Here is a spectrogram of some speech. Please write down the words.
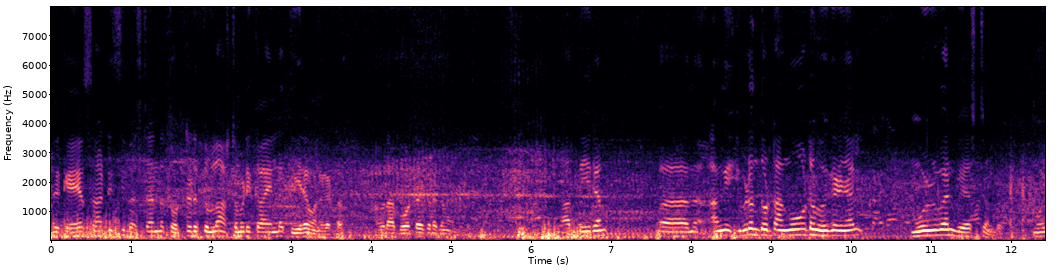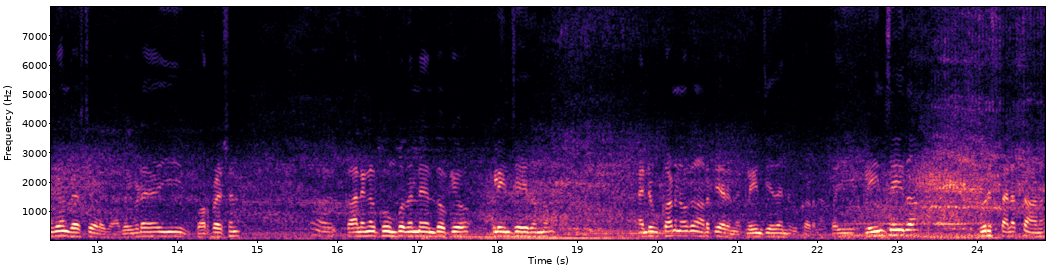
ഇത് K S R T C bus സ്റ്റാൻഡിന്റെ തൊട്ടടുത്തുള്ള അഷ്ടമുടിക്കായലിന്റെ തീരമാണ് കേട്ടോ. അവിടെ ആ ബോട്ട് കിടക്കുന്നുണ്ട് ആ തീരം അങ്ങ് ഇവിടം തൊട്ട് അങ്ങോട്ട് നോക്കിക്കഴിഞ്ഞാൽ മുഴുവൻ വേസ്റ്റ് ഉണ്ട്. മുഴുവൻ വേസ്റ്റ് കിടക്കുക. അപ്പോൾ ഇവിടെ ഈ കോർപ്പറേഷൻ കാലങ്ങൾക്ക് മുമ്പ് തന്നെ എന്തൊക്കെയോ ക്ലീൻ ചെയ്തെന്നും അതിന്റെ ഉദ്ഘാടനമൊക്കെ നടത്തിയായിരുന്നു. ക്ലീൻ ചെയ്തതിന്റെ ഉദ്ഘാടനം. അപ്പോൾ ഈ ക്ലീൻ ചെയ്ത ഒരു സ്ഥലത്താണ്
